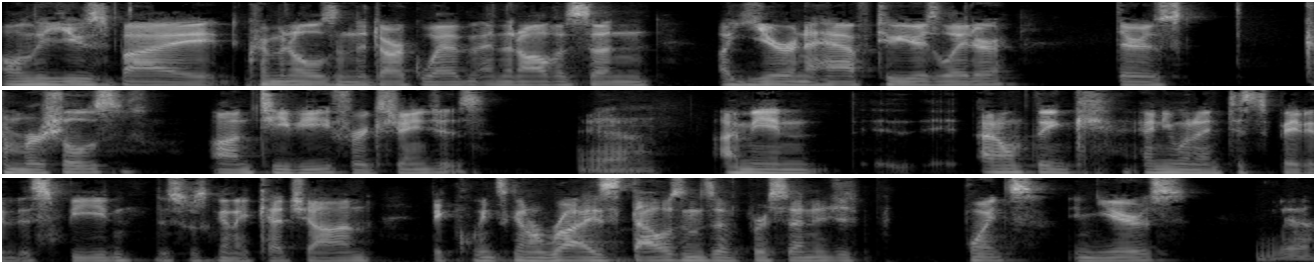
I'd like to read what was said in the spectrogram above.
only used by criminals in the dark web, and then all of a sudden, a year and a half, two years later, there's commercials on TV for exchanges. Yeah, I mean, I don't think anyone anticipated the speed this was going to catch on. Bitcoin's going to rise thousands of percentage points in years, yeah,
